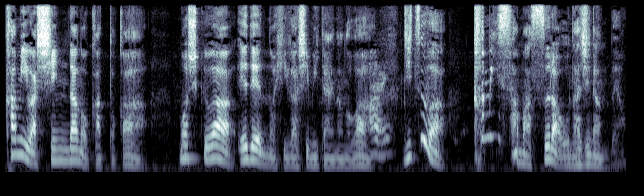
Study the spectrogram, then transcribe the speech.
神は死んだのかとか、もしくはエデンの東みたいなのは、はい実は神様すら同じなんだよ。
